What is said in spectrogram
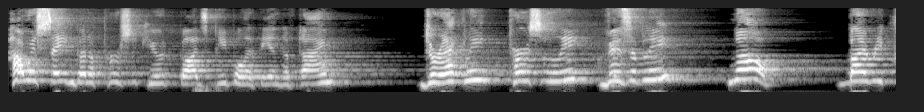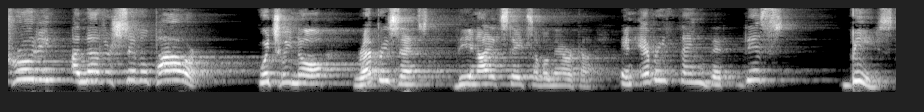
How is Satan going to persecute God's people at the end of time? Directly, personally, visibly? No. By recruiting another civil power, which we know represents the United States of America. And everything that this beast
